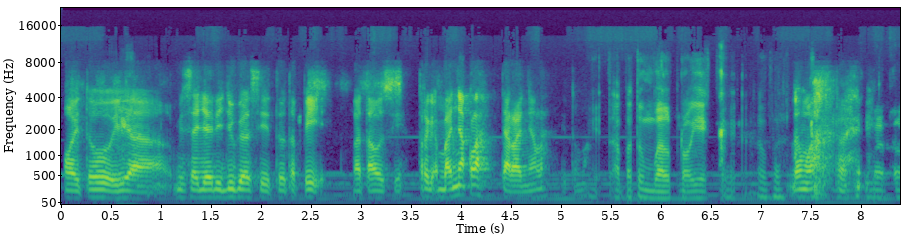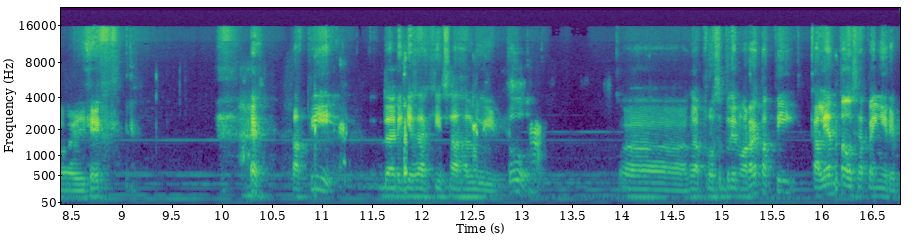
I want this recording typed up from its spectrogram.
oh itu iya bisa jadi juga sih itu tapi nggak tahu sih Terga- banyak lah caranya lah itu mah Apa tumbal proyek? Apa? Tumbal. Buat proyek. eh, tapi dari kisah-kisah lu itu eh, nggak perlu sebutin orang tapi kalian tahu siapa yang ngirim?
